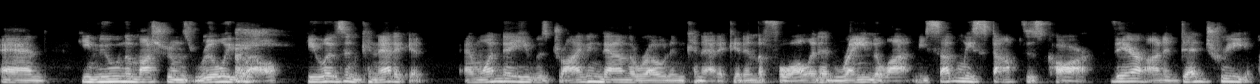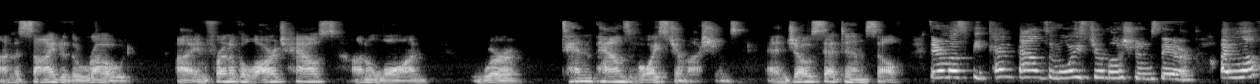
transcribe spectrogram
and he knew the mushrooms really well. He lives in Connecticut. And one day he was driving down the road in Connecticut in the fall. It had rained a lot, and he suddenly stopped his car there on a dead tree on the side of the road uh, in front of a large house on a lawn were 10 pounds of oyster mushrooms. And Joe said to himself, There must be 10 pounds of oyster mushrooms there. I love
